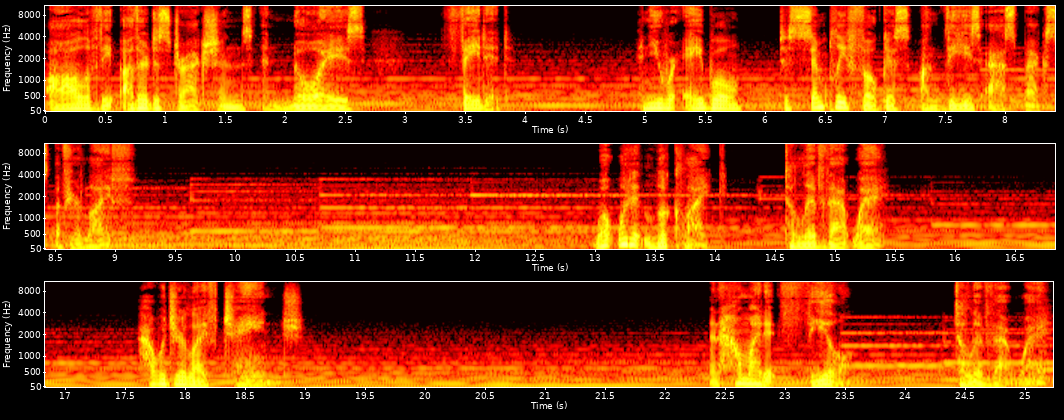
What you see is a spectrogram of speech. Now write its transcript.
all of the other distractions and noise faded and you were able to simply focus on these aspects of your life? What would it look like to live that way? How would your life change? And how might it feel to live that way?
